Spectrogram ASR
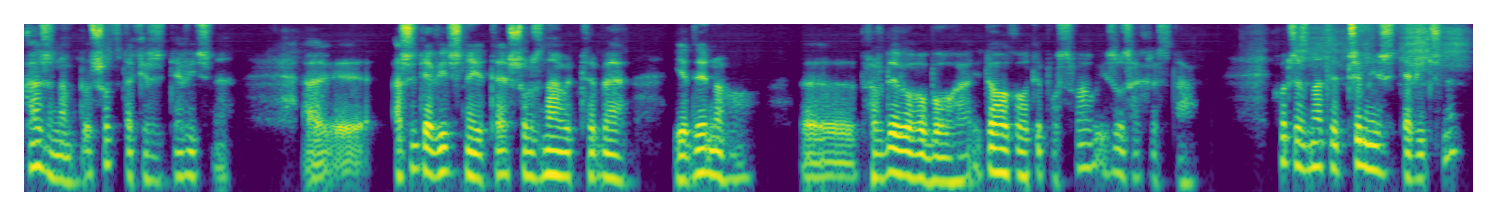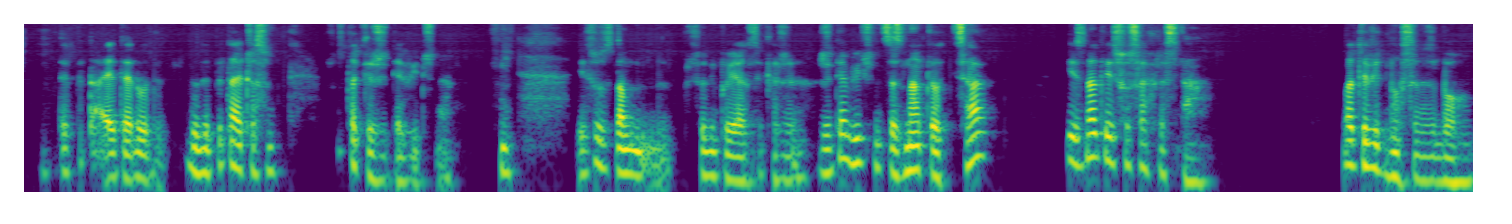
каже нам, що це таке життя вічне. А, е, а життя вічне є те, щоб знали тебе, єдиного, е, правдивого Бога і того, кого ти послав, Ісуса Христа. Хочеш знати, чим є життя вічне? Так питаєте люди. Люди питають часом, що таке життя вічне? Хм. Ісус нам сьогодні пояснює, каже, життя вічне це знати Отця і знати Ісуса Христа. Мати відносини з Богом.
